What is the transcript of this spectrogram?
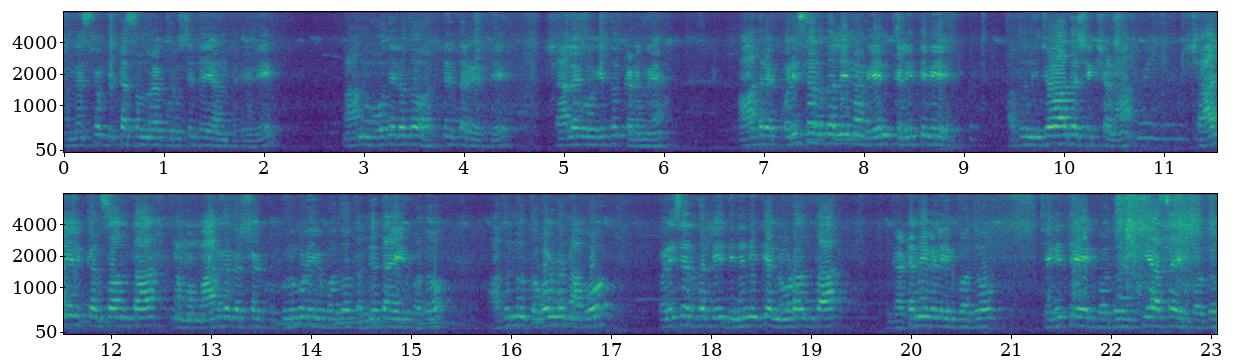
ನನ್ನ ಹೆಸರು ಬಿಟ್ಟಸಂದ್ರ ಗುರುಸಿದ್ದಯ್ಯ ಅಂತ ಹೇಳಿ. ನಾನು ಓದಿರೋದು ಹತ್ತನೇ ತರಗತಿ. ಶಾಲೆಗೆ ಹೋಗಿದ್ದು ಕಡಿಮೆ. ಆದರೆ ಪರಿಸರದಲ್ಲಿ ನಾವು ಏನು ಕಲಿತೀವಿ, ಅದು ನಿಜವಾದ ಶಿಕ್ಷಣ. ಶಾಲೆಯಲ್ಲಿ ಕಲಿಸೋಂಥ ನಮ್ಮ ಮಾರ್ಗದರ್ಶಕ ಗುರುಗಳು ಇರ್ಬೋದು, ತಂದೆ ತಾಯಿ ಇರ್ಬೋದು, ಅದನ್ನು ತಗೊಂಡು ನಾವು ಪರಿಸರದಲ್ಲಿ ದಿನನಿತ್ಯ ನೋಡೋಂಥ ಘಟನೆಗಳಿರ್ಬೋದು, ಚರಿತ್ರೆ ಇರ್ಬೋದು, ಇತಿಹಾಸ ಇರ್ಬೋದು,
